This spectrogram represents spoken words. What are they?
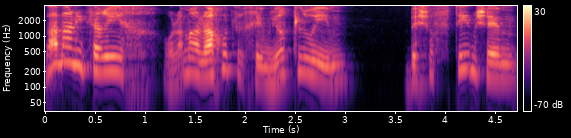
למה אני צריך, או למה אנחנו צריכים להיות תלויים בשופטים שהם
